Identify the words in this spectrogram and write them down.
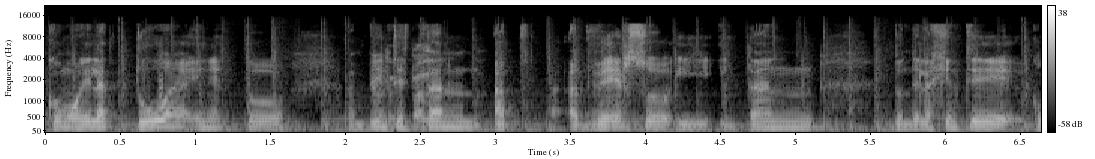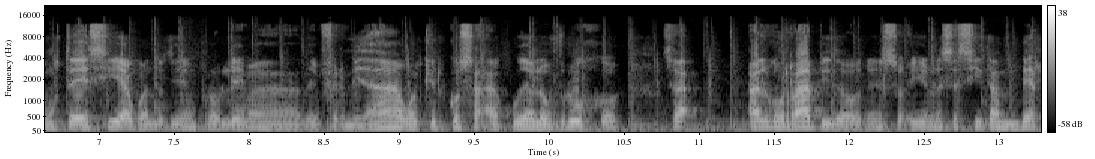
cómo Él actúa en estos ambientes tan adversos y, tan donde la gente, como usted decía, cuando tiene un problema de enfermedad cualquier cosa, acude a los brujos. O sea, algo rápido, eso ellos necesitan ver.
